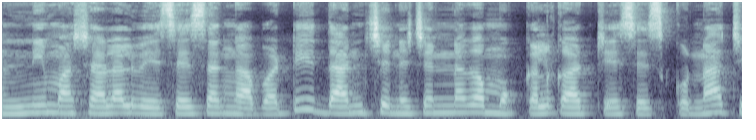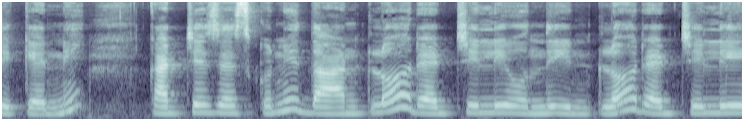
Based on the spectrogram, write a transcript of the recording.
అన్ని మసాలాలు వేసేసాం కాబట్టి దాన్ని చిన్న చిన్నగా ముక్కలు కట్ చేసేసుకున్న చికెన్ని కట్ చేసేసుకుని దాంట్లో రెడ్ చిల్లీ ఉంది ఇంట్లో. రెడ్ చిల్లీ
